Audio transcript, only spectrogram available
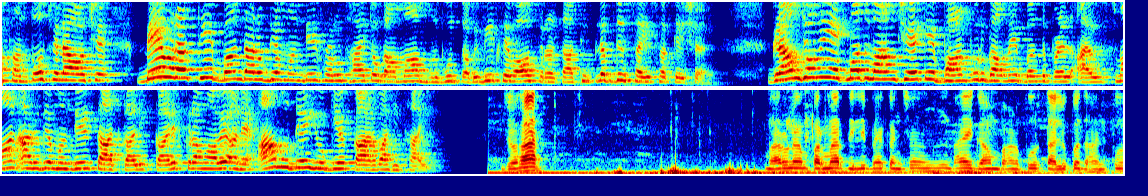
અસંતોષ ફેલાયો છે. બે વર્ષથી બંધ આરોગ્ય મંદિર શરૂ થાય તો ગામમાં મૂળભૂત તબીબી સેવાઓ સરળતાથી ઉપલબ્ધ થઈ શકે છે. ગ્રામજનોની એકમત માંગ છે કે ભાણપુર ગામે બંધ પડેલ આયુષ્માન આરોગ્ય મંદિર તાત્કાલિક કાર્યક્રમ આવે અને આ મુદ્દે યોગ્ય કાર્યવાહી થાય. જોહાર. મારું નામ પરમાર દિલીપભાઈ કંચનભાઈ, ગામ ભાણપુર, તાલુકો ધાનપુર,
